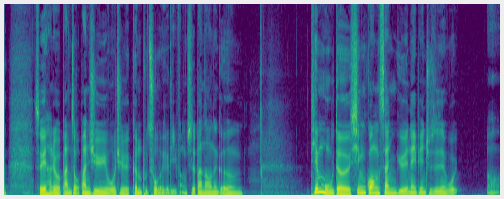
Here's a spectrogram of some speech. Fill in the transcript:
所以他就搬走，搬去我觉得更不错的一个地方，就是搬到那个。天母的星光三月那边，就是我，哦，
